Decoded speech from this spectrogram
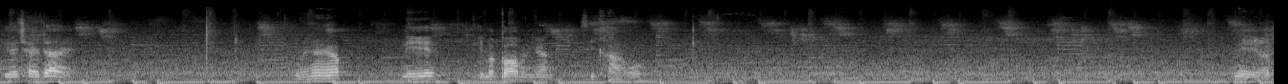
เดี๋ยวใช้ได้เหมือนกันครับ นี้สีมะกอเหมือนกัน สีขาวนี่ครับ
